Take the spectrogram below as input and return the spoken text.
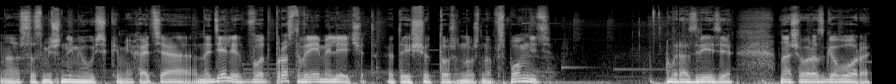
э, со смешными усиками. Хотя на деле вот просто время лечит. Это еще тоже нужно вспомнить в разрезе нашего разговора.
